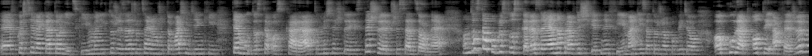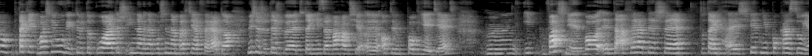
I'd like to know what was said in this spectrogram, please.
e, w kościele katolickim, niektórzy zarzucają, że to właśnie dzięki temu dostał Oscara, to myślę, że to jest też e, przesadzone. On dostał po prostu Oscara za naprawdę świetny film, a nie za to, że opowiedział akurat o tej aferze, bo tak jak właśnie mówię, gdyby to była też inna nagłośniona bardziej afera, to myślę, że też by tutaj nie zawahał się e, o tym powiedzieć. Mm, I właśnie, bo e, ta afera też e, tutaj świetnie pokazuje,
